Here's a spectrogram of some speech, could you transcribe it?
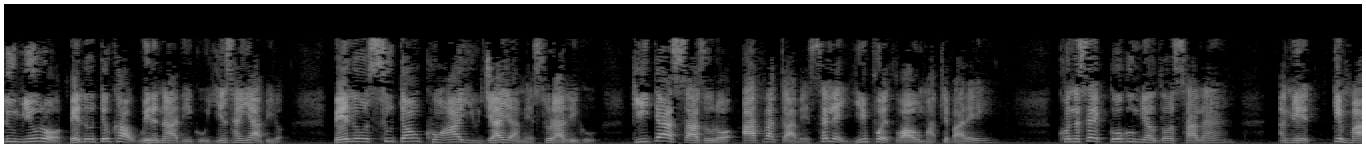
လူမျိုးတော်ဘယ်လိုဒုက္ခဝေဒနာတွေကိုရင်ဆိုင်ရပြီးတော့ဘယ်လိုဆူတောင်းခွန်အားယူကြရမယ်ဆိုတာတွေကိုဂီတစာဆိုတော်အာသက်ကပဲဆက်လက်ရေးဖွဲ့သွားအောင်မှာဖြစ်ပါတယ်။89ခုမြောက်သောဆာလံအငယ်1မှ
